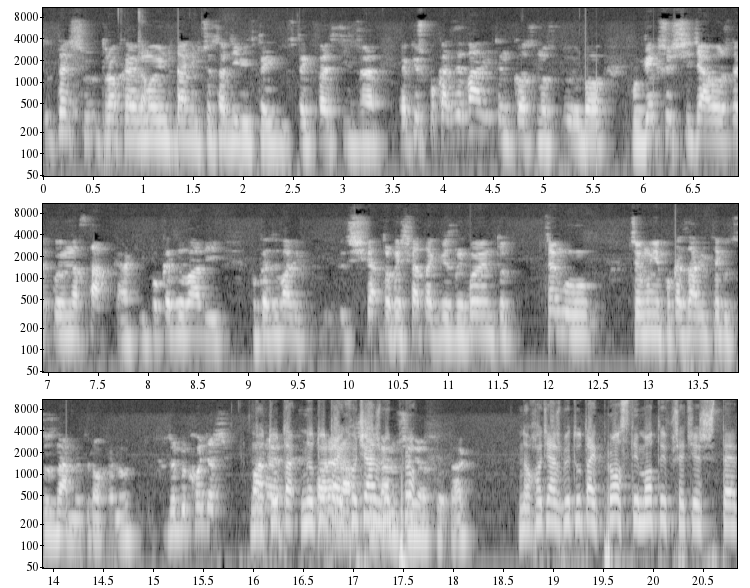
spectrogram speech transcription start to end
tu też trochę moim zdaniem przesadzili w tej, w tej kwestii, że jak już pokazywali ten kosmos, y, bo, bo większość się działo, że tak powiem, na statkach i pokazywali, pokazywali świat, trochę świata Gwiezdnych Wojen, to czemu, czemu nie pokazali tego, co znamy trochę? No, żeby chociaż No parę, tutaj- no tutaj lat się chociażby pro- tak? No chociażby tutaj prosty motyw, przecież ten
